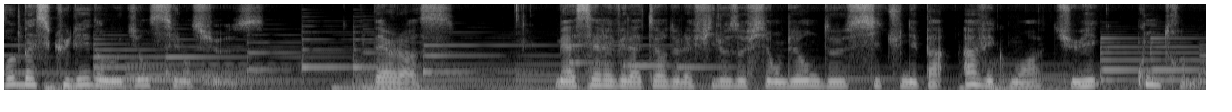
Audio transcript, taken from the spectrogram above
rebasculée dans l'audience silencieuse. They're lost. Mais assez révélateur de la philosophie ambiante de si tu n'es pas avec moi, tu es contre moi.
